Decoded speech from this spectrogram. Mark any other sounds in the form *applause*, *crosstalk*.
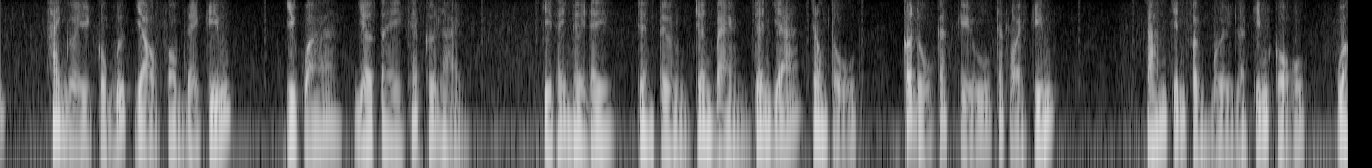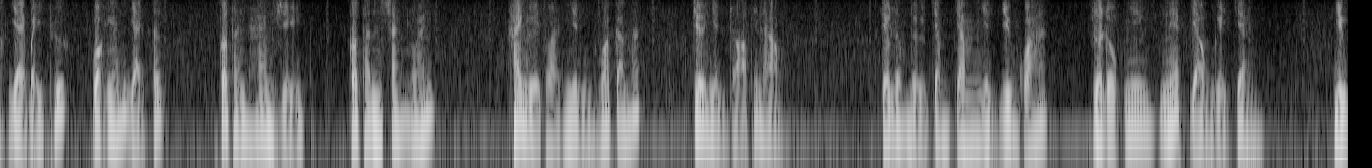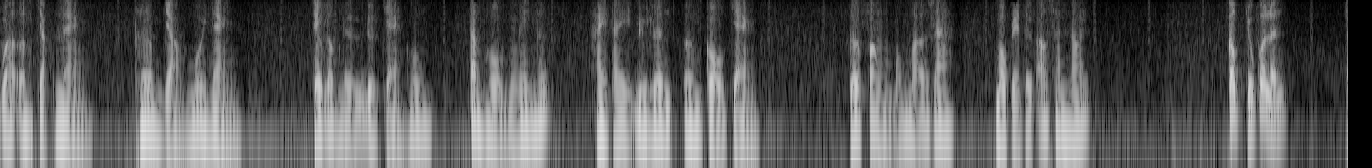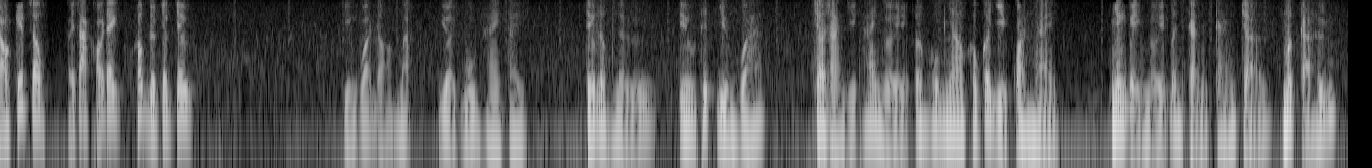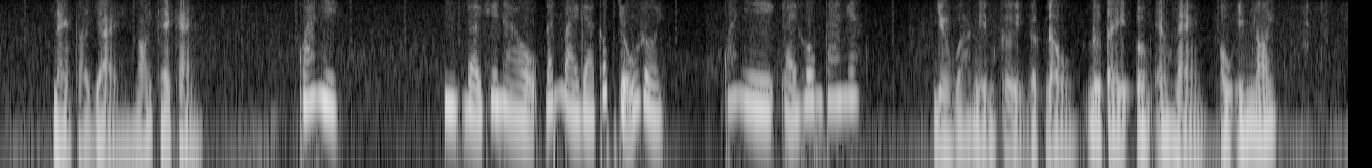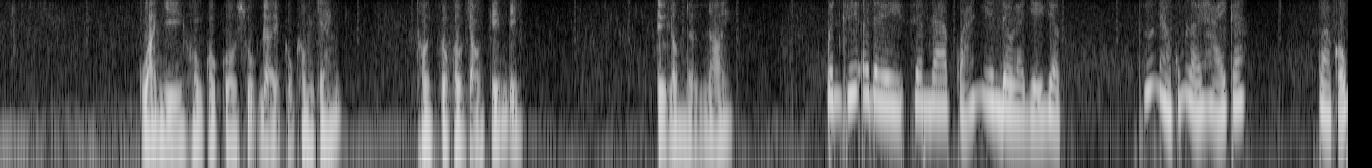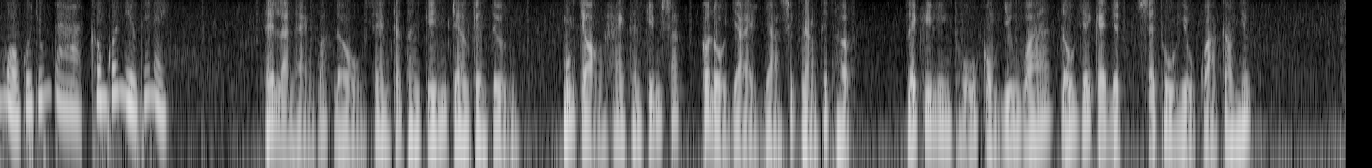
Hai người cùng bước vào phòng để kiếm. Dương Quả giơ tay khép cửa lại. Chỉ thấy nơi đây, trên tường, trên bàn, trên giá, trong tủ, có đủ các kiểu các loại kiếm. Tám chín phần mười là kiếm cổ, hoặc dài bảy thước, hoặc ngắn dài tấc, có thanh hang rỉ, có thanh sáng loáng. Hai người thoạt nhìn qua cả mắt, chưa nhìn rõ thế nào. Tiểu Long Nữ chăm chăm nhìn Dương Quá, rồi đột nhiên nép vào người chàng. Dương Quá ôm chặt nàng, thơm vào môi nàng. Tiểu Long Nữ được chàng hôn, tâm hồn ngây ngất, hai tay đưa lên ôm cổ chàng. Cửa phòng bỗng mở ra, một đệ tử áo xanh nói. Cốc chủ có lệnh, chọn kiếp xong, phải ra khỏi đây, không được chần chừ. Dương Quá đỏ mặt, rồi buông hai tay. Tiểu Long Nữ yêu thích Dương Quá, cho rằng việc hai người ôm hôn nhau không có gì quan ngại, nhưng bị người bên cạnh cản trở, mất cả hứng. Nàng thở dài, nói khẽ khàng. Quá nhi, đợi khi nào đánh bài gà cốc chủ rồi, Quá nhi lại hôn ta nghe. Dương Quá mỉm cười gật đầu, đưa tay ôm eo nàng, âu yếm nói. Quá nhi hôn cô cô suốt đời cũng không chán. Thôi cô cô chọn kiếm đi. Tiểu Long Nữ nói. Binh khí ở đây xem ra quả nhiên đều là dị vật. Thứ nào cũng lợi hại cả. Tòa cổ mộ của chúng ta không có nhiều thế này. Thế là nàng bắt đầu xem các thanh kiếm treo trên tường. Muốn chọn hai thanh kiếm sắt có độ dài và sức nặng thích hợp. Để khi liên thủ cùng dương quá đấu với kẻ địch sẽ thu hiệu quả cao nhất.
